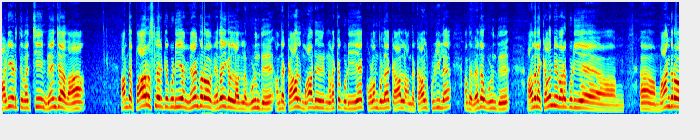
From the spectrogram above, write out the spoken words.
அடியெடுத்து வச்சு மேய்ஞ்சாதான் அந்த ஃபாரஸ்ட்டில் இருக்கக்கூடிய மேங்கரோ விதைகள் அதில் உழுந்து அந்த கால் மாடு நடக்கக்கூடிய குழம்புல கால் அந்த கால் குழியில் அந்த விதை உழுந்து அதில் கிளம்பி வரக்கூடிய மாங்கரோ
